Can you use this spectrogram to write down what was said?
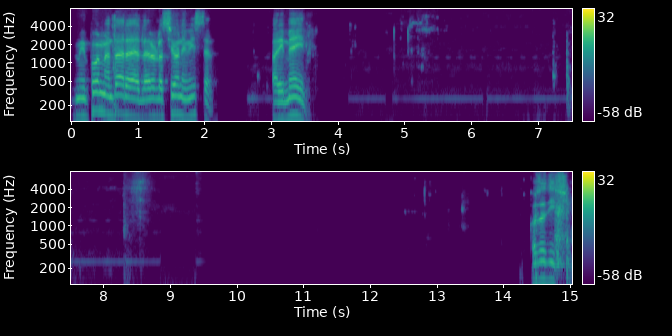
Mi puoi mandare la relazione, mister? Per email? Cosa dici?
